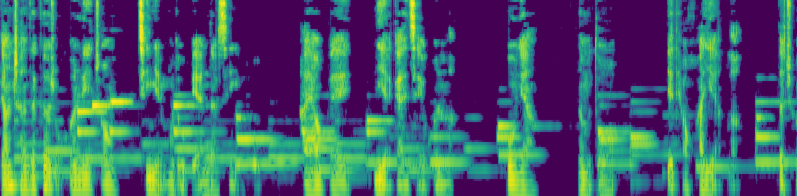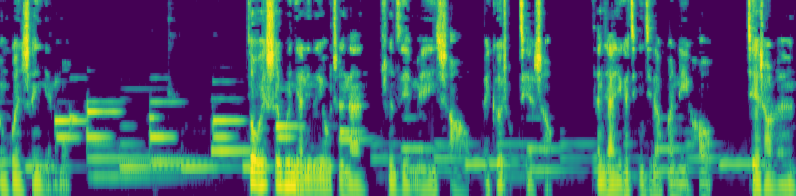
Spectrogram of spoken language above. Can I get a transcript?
两场在各种婚礼中亲眼目睹别人的幸福，还要被你也该结婚了，姑娘那么多也挑花眼了的纯婚生淹没。作为适婚年龄的优质男，顺子也没少被各种介绍。参加一个亲戚的婚礼后，介绍人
